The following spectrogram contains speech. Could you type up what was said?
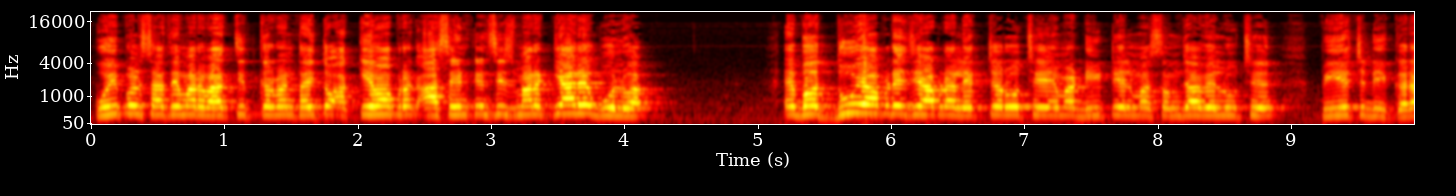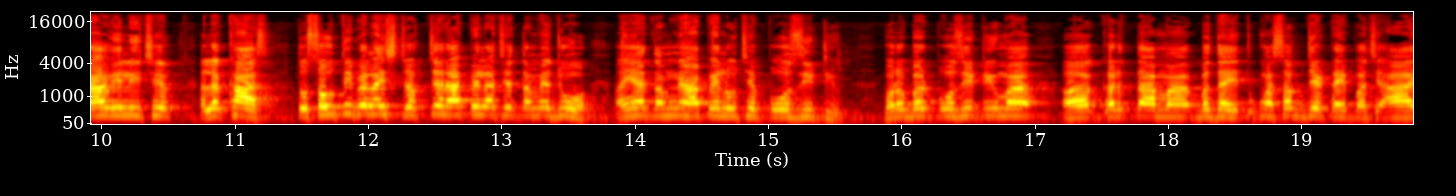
કોઈ પણ સાથે મારે વાતચીત કરવાની થાય તો આ કેવા પ્રકાર આ સેન્ટેન્સીસ મારે ક્યારે બોલવા? એ બધુંય આપણે જે આપણા લેક્ચરો છે એમાં ડિટેલમાં સમજાવેલું છે પીએચડી કરાવેલી છે. એટલે ખાસ, તો સૌથી પહેલાં સ્ટ્રક્ચર આપેલા છે, તમે જુઓ. અહીંયા તમને આપેલું છે પોઝિટિવ બરોબર? પોઝિટિવમાં કરતામાં બધા ટૂંકમાં સબ્જેક્ટ આપ્યા છે. આ,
